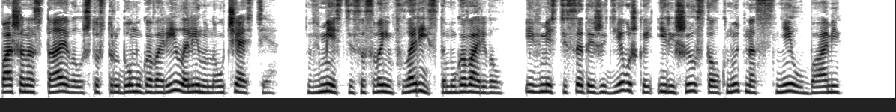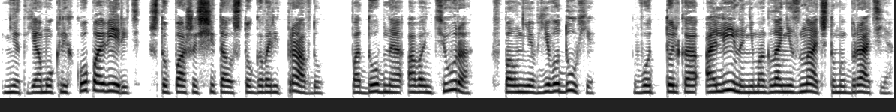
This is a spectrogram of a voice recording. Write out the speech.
Паша настаивал, что с трудом уговорил Алину на участие. Вместе со своим флористом уговаривал. И вместе с этой же девушкой и решил столкнуть нас с ней лбами. Нет, я мог легко поверить, что Паша считал, что говорит правду. Подобная авантюра вполне в его духе. Вот только Алина не могла не знать, что мы братья.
